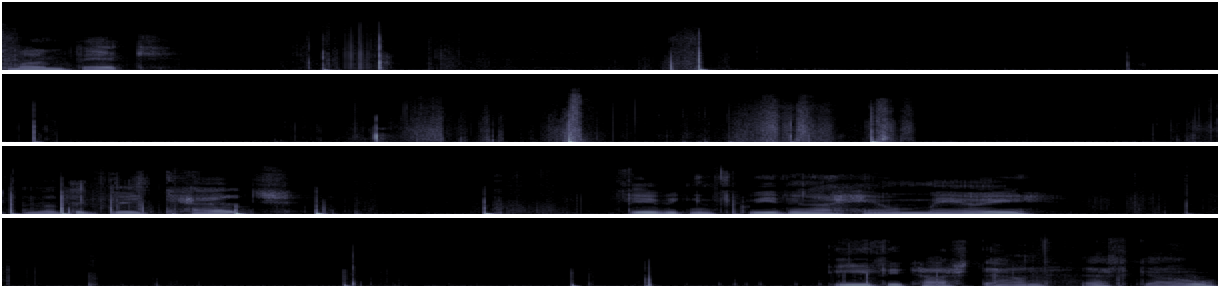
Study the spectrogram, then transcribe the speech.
Come on, Vic. Another good catch. See if we can squeeze in a Hail Mary. Easy touchdown. Let's go.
